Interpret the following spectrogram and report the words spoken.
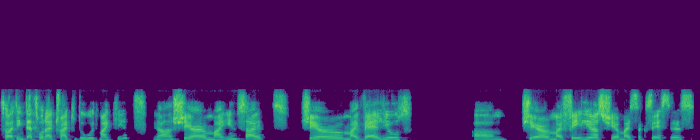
so I think that's what I try to do with my kids. Yeah share my insights share my values um, share my failures share my successes.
